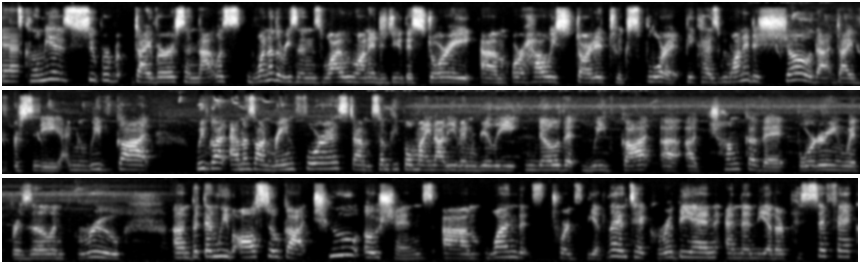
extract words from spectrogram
Yes, Colombia is super diverse, and that was one of the reasons why we wanted to do this story um, or how we started to explore it because we wanted to show that diversity. I mean, we've got we've got Amazon rainforest. Um, some people might not even really know that we've got a, a chunk of it bordering with Brazil and Peru. Um, but then we've also got two oceans, um, one that's towards the Atlantic, Caribbean, and then the other Pacific,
